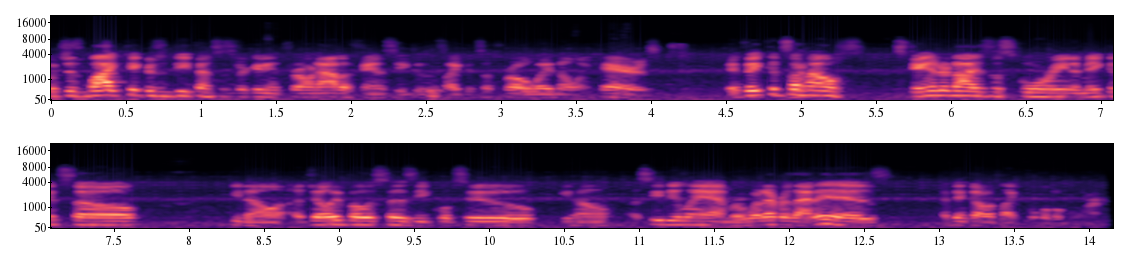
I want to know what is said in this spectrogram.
which is why kickers and defenses are getting thrown out of fantasy because it's like it's a throwaway, no one cares. If they could somehow standardize the scoring and make it so you know, a Joey Bosa is equal to, you know, a CeeDee Lamb or whatever that is, I think I would like a little more.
